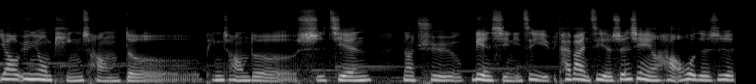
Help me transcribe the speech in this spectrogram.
要运用平常的平常的时间。那去练习你自己，开发你自己的声线也好，或者是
